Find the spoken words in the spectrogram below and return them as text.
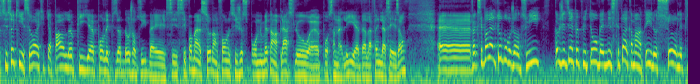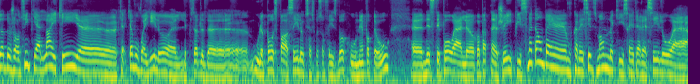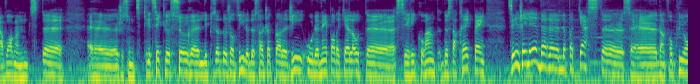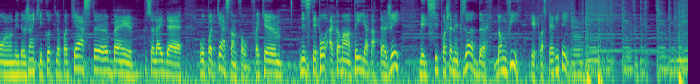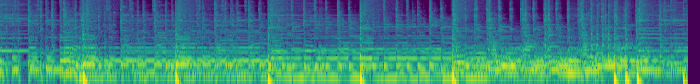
c'est ça qui est ça, à quelque part. Puis pour l'épisode d'aujourd'hui, ben, c'est, pas mal ça. Dans le fond, c'est juste pour nous mettre en place là, pour s'en aller vers la fin de la saison. Fait que c'est pas mal tout pour aujourd'hui. Comme j'ai dit un peu plus tôt, ben, n'hésitez pas à commenter là, sur l'épisode d'aujourd'hui, puis à liker quand vous voyez là, l'épisode de, ou le post passé, là, que ce soit sur Facebook ou n'importe où. n'hésitez pas à le repartager. Puis si mettons, ben, vous connaissez du monde qui serait intéressé à avoir une petite. Euh, euh, juste une petite critique sur euh, l'épisode d'aujourd'hui de Star Trek Prodigy ou de n'importe quelle autre série courante de Star Trek, ben dirigez-les vers le podcast. dans le fond, plus on est de gens qui écoutent le podcast, ben plus ça l'aide au podcast dans le fond. Fait n'hésitez pas à commenter et à partager. Mais d'ici le prochain épisode, longue vie et prospérité.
